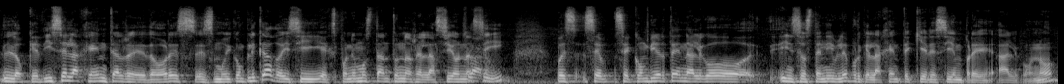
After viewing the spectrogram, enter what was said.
lo que dice la gente alrededor es, es muy complicado. Y si exponemos tanto una relación Claro. así, pues se, se convierte en algo insostenible porque la gente quiere siempre algo, ¿no?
